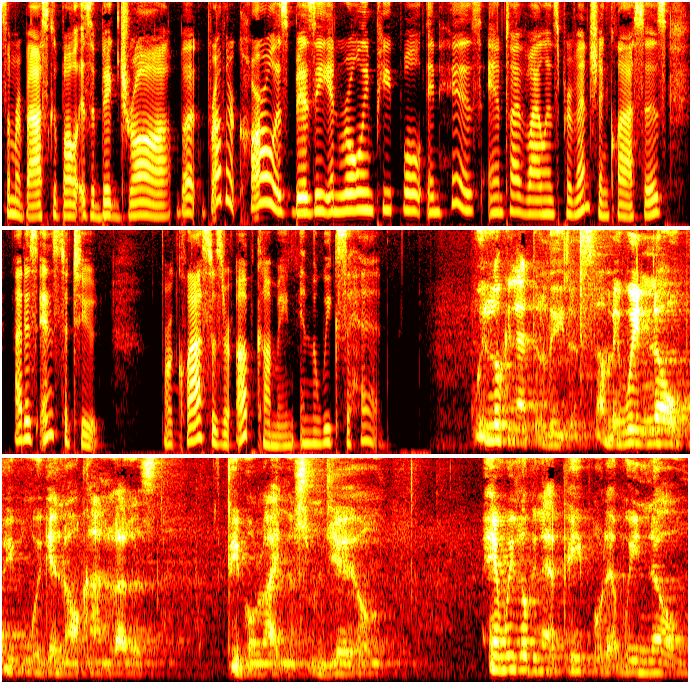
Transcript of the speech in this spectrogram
Summer basketball is a big draw, but Brother Carl is busy enrolling people in his anti violence prevention classes at his institute. More classes are upcoming in the weeks ahead. We're looking at the leaders. I mean, we know people, we're getting all kinds of letters, people writing us from jail. And we're looking at people that we know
